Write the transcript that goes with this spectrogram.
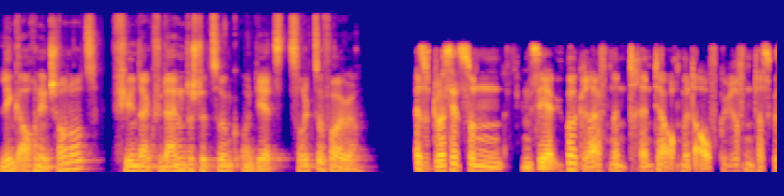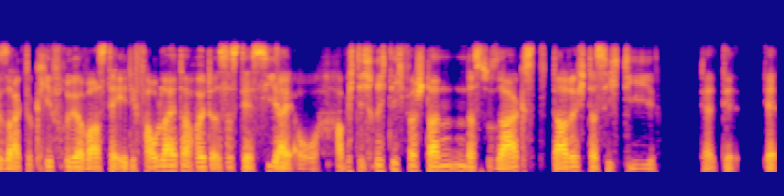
Link auch in den Show Notes. Vielen Dank für deine Unterstützung und jetzt zurück zur Folge. Also du hast jetzt so einen, sehr übergreifenden Trend ja auch mit aufgegriffen. Du hast gesagt, okay, früher war es der EDV-Leiter, heute ist es der CIO. Habe ich dich richtig verstanden, dass du sagst, dadurch, dass sich die, der, der, der,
